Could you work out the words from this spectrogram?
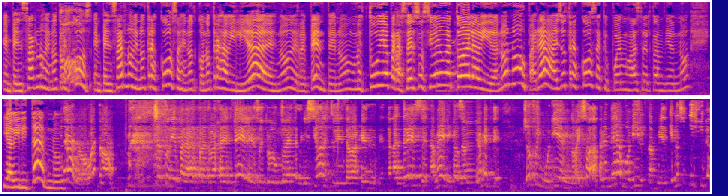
En pensarnos en otras cosas, en pensarnos en otras cosas, en, con otras habilidades, ¿no? De repente, ¿no? Uno estudia para ser socióloga toda la vida. No, no, pará, hay otras cosas que podemos hacer también, ¿no? Y habilitarnos. Claro, bueno. Yo estudié para, para trabajar en tele, soy productora de televisión, estudié, trabajé en, en Canal 13, en América, o sea, obviamente yo fui muriendo. Eso, aprender a morir también, que no significa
